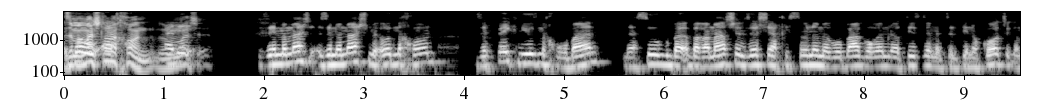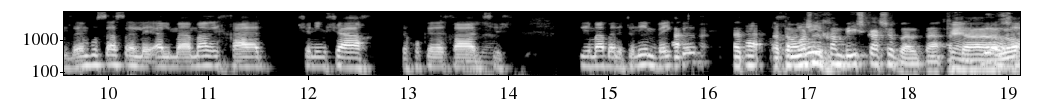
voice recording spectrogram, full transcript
זה ממש לא נכון. זה ממש, זה ממש מאוד נכון, זה פייק ניוז מחורבן, מהסוג ברמה של זה שהחיסון המרובע גורם לאוטיזם אצל תינוקות, שגם זה מבוסס על, על מאמר אחד שנמשך, וחוקר אחד שסיימה בנתונים, וייקפלד. אתה ממש נלחם באיש קש אבל, אתה כן. לא,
